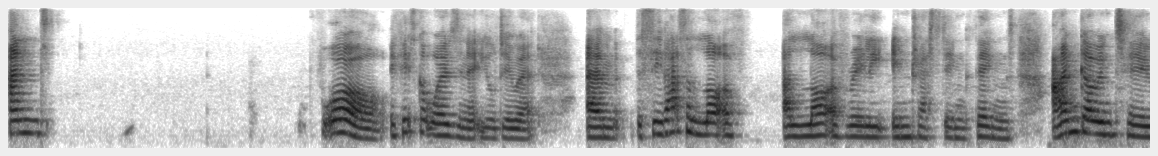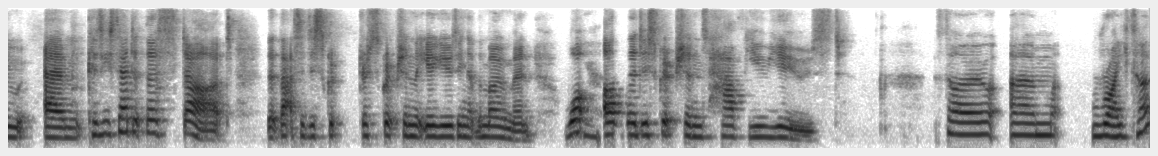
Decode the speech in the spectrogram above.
And whoa, if it's got words in it, you'll do it. Um, the, see, that's a lot of a lot of really interesting things. I'm going to um because you said at the start that that's a descri- description that you're using at the moment. What yeah. other descriptions have you used? So, um, writer,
